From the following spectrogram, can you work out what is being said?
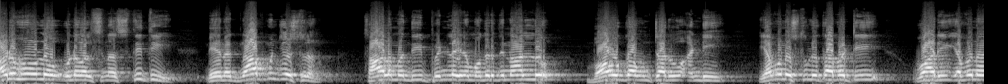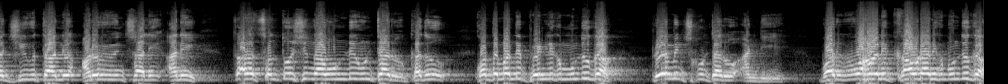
అనుభవంలో ఉండవలసిన స్థితి నేను జ్ఞాపకం చేస్తున్నాను. చాలామంది పెండ్లైన మొదటి దినాల్లో బావుగా ఉంటారు అండి. యవనస్తులు కాబట్టి వారి యవన జీవితాన్ని అనుభవించాలి అని చాలా సంతోషంగా ఉండి ఉంటారు కదూ? కొంతమంది పెళ్ళికి ముందుగా ప్రేమించుకుంటారు అండి. వారి వివాహానికి కావడానికి ముందుగా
